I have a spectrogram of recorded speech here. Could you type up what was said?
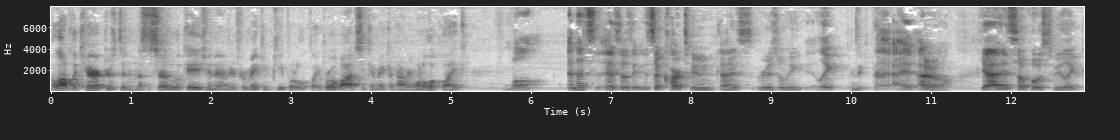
a lot of the characters didn't necessarily look Asian, and if you're making people to look like robots, you can make them however you want to look like. Well, and that's that's the thing. It's a cartoon, guys. Originally, like I, I don't know. Yeah, it's supposed to be like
